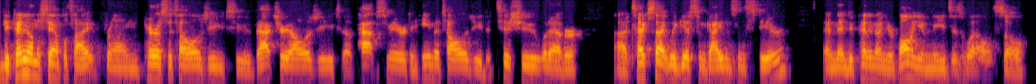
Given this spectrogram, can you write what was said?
depending on the sample type, from parasitology to bacteriology to pap smear to hematology to tissue, whatever, uh, Techcyte would give some guidance and steer and then depending on your volume needs as well. So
